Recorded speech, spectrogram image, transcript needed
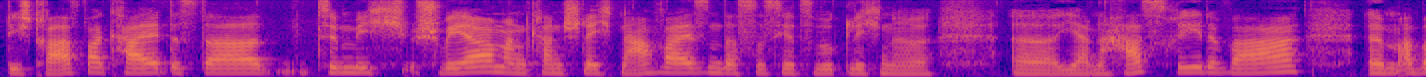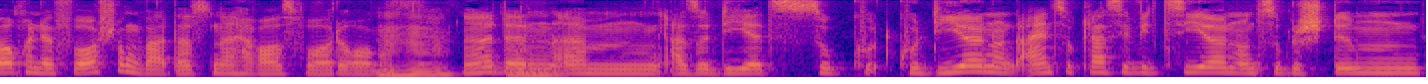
die Strafbarkeit ist da ziemlich schwer. Man kann schlecht nachweisen, dass das jetzt wirklich eine, äh, ja, eine Hassrede war. Ähm, aber auch in der Forschung war das eine Herausforderung. Mhm. Ne? Denn mhm. ähm, also die jetzt zu kodieren und einzuklassifizieren und zu bestimmen,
